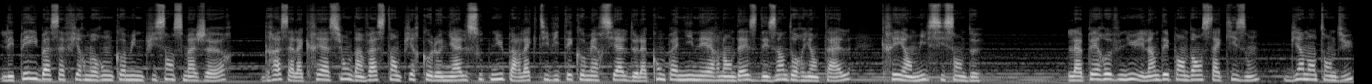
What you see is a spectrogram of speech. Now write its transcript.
les Pays-Bas s'affirmeront comme une puissance majeure, grâce à la création d'un vaste empire colonial soutenu par l'activité commerciale de la Compagnie néerlandaise des Indes orientales, créée en 1602. La paix revenue et l'indépendance acquise ont, bien entendu,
